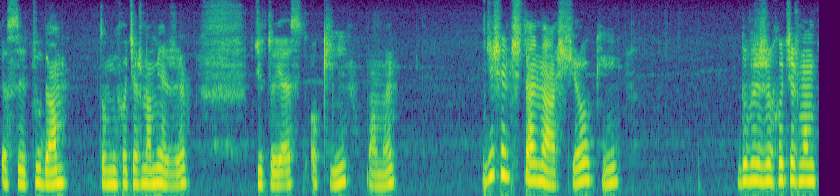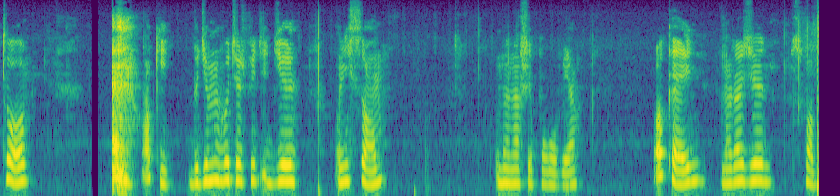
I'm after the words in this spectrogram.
ja sobie tu dam. To mi chociaż namierzy. Gdzie to jest? Okej, mamy. 10, 14, okej. Dobrze, że chociaż mam to. Okej, będziemy chociaż wiedzieć, gdzie oni są. Na naszej połowie. Okej, na razie słabo.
